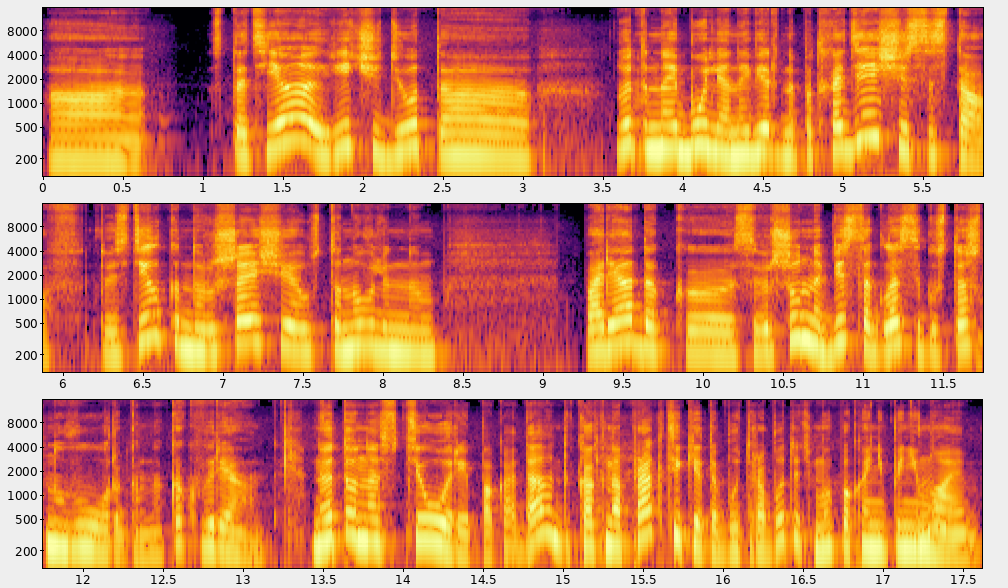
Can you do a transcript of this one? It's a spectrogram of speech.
а, статья. Речь идет о, ну, это наиболее, наверное, подходящий состав, то есть сделка, нарушающая установленным порядок, э, совершенно без согласия государственного органа, как вариант. Но это у нас в теории пока, да? Как на практике это будет работать, мы пока не понимаем.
